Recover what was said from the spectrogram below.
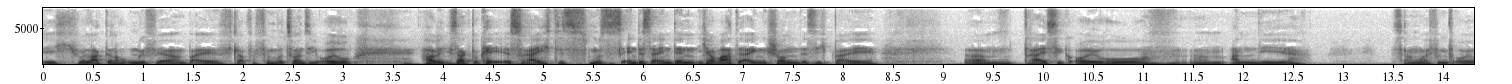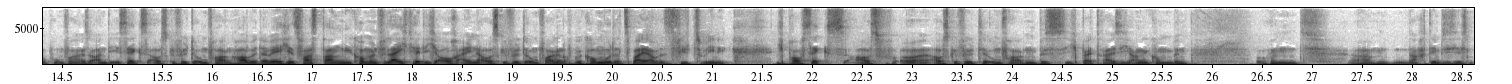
ich lag dann noch ungefähr bei, ich glaube, 25 Euro, habe ich gesagt, okay, es reicht, es muss das Ende sein, denn ich erwarte eigentlich schon, dass ich bei ähm, 30 Euro ähm, an die, sagen wir mal 5 Euro pro Umfrage, also an die sechs ausgefüllte Umfragen habe. Da wäre ich jetzt fast dran gekommen. Vielleicht hätte ich auch eine ausgefüllte Umfrage noch bekommen oder zwei, aber das ist viel zu wenig. Ich brauche sechs aus, äh, ausgefüllte Umfragen, bis ich bei 30 angekommen bin. Und ähm, nachdem sich das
